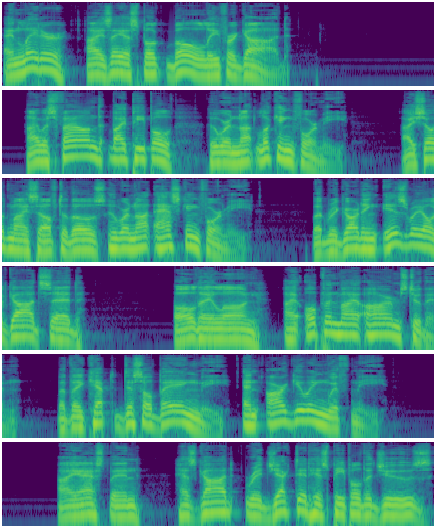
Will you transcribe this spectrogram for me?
And later, Isaiah spoke boldly for God. I was found by people who were not looking for me. I showed myself to those who were not asking for me. But regarding Israel, God said, All day long I opened my arms to them, but they kept disobeying me and arguing with me. I asked then, Has God rejected his people, the Jews?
